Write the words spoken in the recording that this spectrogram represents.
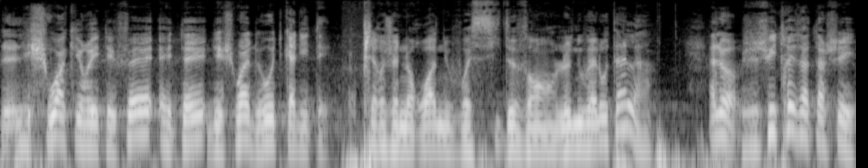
les choix qui ont été faits étaient des choix de haute qualité. Pierre-Eugène Leroy, nous voici devant le nouvel hôtel. Alors, je suis très attaché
